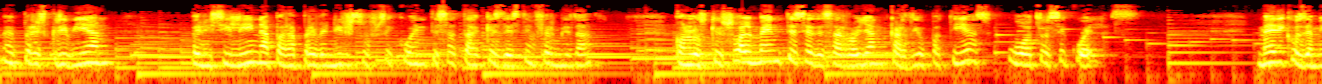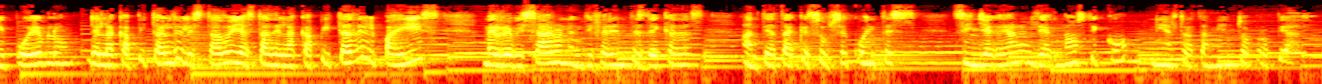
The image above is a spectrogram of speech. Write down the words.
me prescribían penicilina para prevenir subsecuentes ataques de esta enfermedad, con los que usualmente se desarrollan cardiopatías u otras secuelas. Médicos de mi pueblo, de la capital del estado y hasta de la capital del país me revisaron en diferentes décadas ante ataques subsecuentes sin llegar al diagnóstico ni al tratamiento apropiado.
